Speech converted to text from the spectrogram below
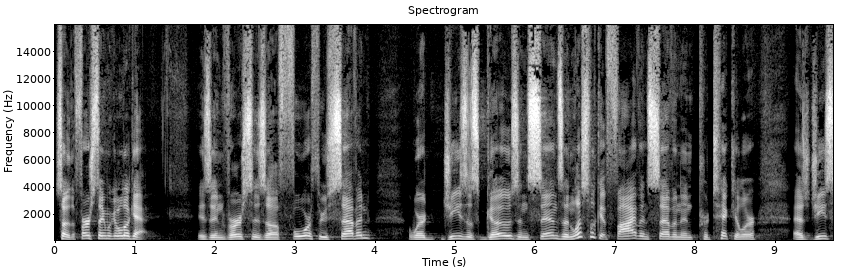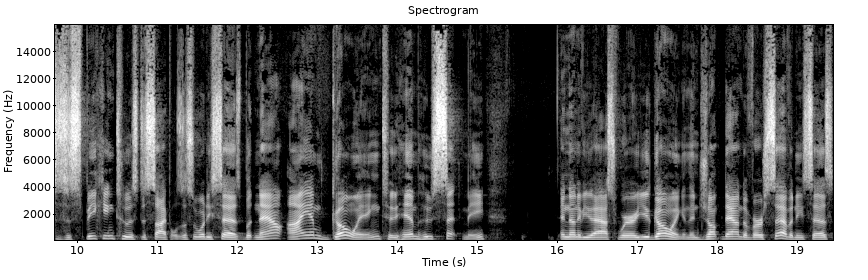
So, the first thing we're going to look at is in verses uh, 4 through 7 where Jesus goes and sins. And let's look at 5 and 7 in particular as Jesus is speaking to his disciples. This is what he says But now I am going to him who sent me. And none of you ask, Where are you going? And then jump down to verse 7. He says,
